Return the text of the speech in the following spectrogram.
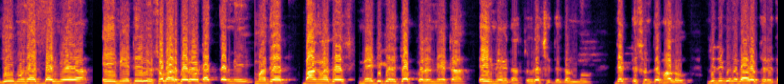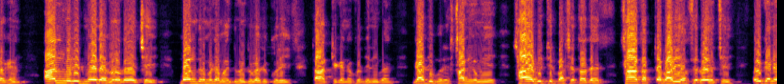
দুই বোন, এক ভাই মেয়েরা। এই মেয়েটা হলো সবার বড় ডাক্তার মেয়ে। আমাদের বাংলাদেশ মেডিকেল জব করেন মেয়েটা। এই মেয়েটা চৌরাশিতে জন্ম। দেখতে শুনতে ভালো। যদি কোনো ভালো ছেলে থাকেন আনমেরিড মেয়েটা এখনও রয়েছে। বন্দর মেয়েটার মাধ্যমে যোগাযোগ করে তার ঠিকানা খুঁজে নেবেন। গাজীপুরের স্থানীয় মেয়ে ছায়াবৃত্তির পাশে তাদের সাত, আটটা বাড়ি আছে, রয়েছে। ওইখানে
